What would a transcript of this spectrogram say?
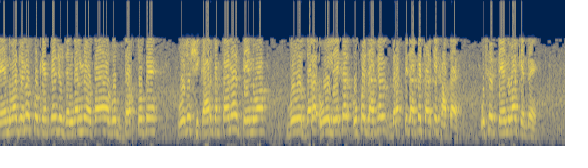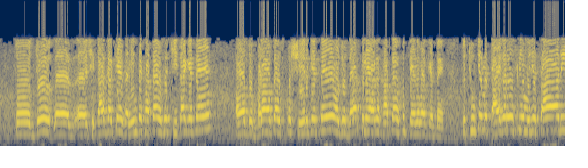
تیندوا جو ہے نا اس کو کہتے ہیں جو جنگل میں ہوتا ہے وہ درختوں پہ وہ جو شکار کرتا ہے نا تیندوا وہ در وہ لے کر اوپر جا کر درخت پہ جا کر چڑھ کے کھاتا ہے اسے تیندوا کہتے ہیں تو جو شکار کر کے زمین پہ کھاتا ہے اسے چیتا کہتے ہیں اور جو بڑا ہوتا ہے اس کو شیر کہتے ہیں اور جو درخت لے آ کے ہے اس کو تیندوا کہتے ہیں تو چونکہ میں ٹائیگر ہوں اس لیے مجھے ساری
